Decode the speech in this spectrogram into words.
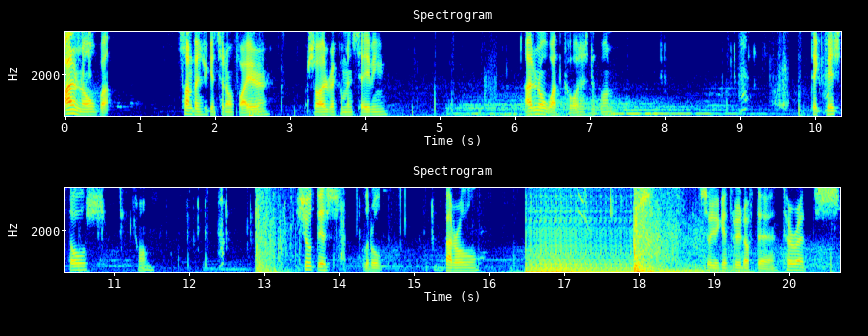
I don't know, but sometimes you get set on fire, so I recommend saving. I don't know what causes that one. Take pistols. Come on. Shoot this little barrel. So you get rid of the turrets.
